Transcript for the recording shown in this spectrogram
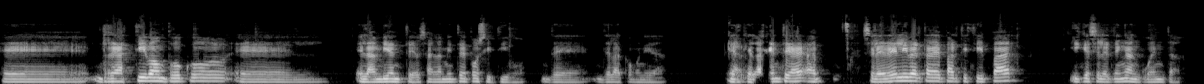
eh, reactiva un poco el, el ambiente o sea el ambiente positivo de, de la comunidad el que la gente a- se le dé libertad de participar y que se le tenga en cuenta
